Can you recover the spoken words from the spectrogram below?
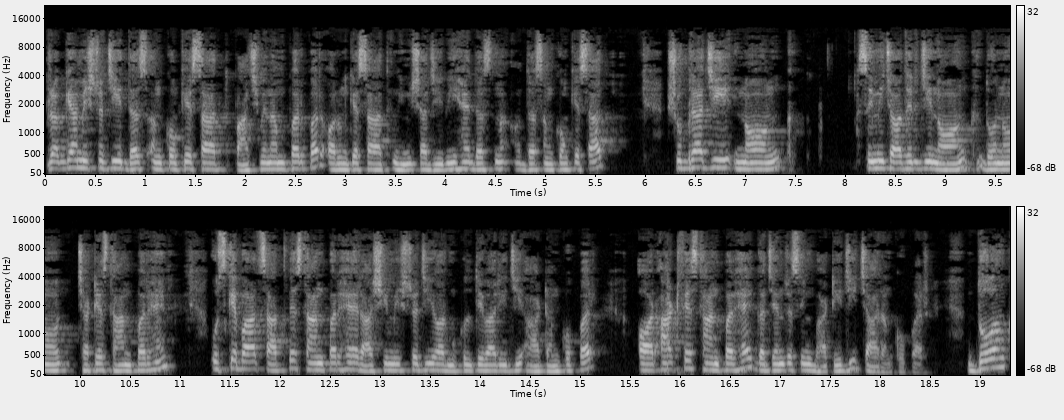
प्रज्ञा मिश्र जी दस अंकों के साथ पाँचवें नंबर पर और उनके साथ निमिषा जी भी हैं दस दस अंकों के साथ। शुभ्रा जी नौ अंक सिमी चौधरी जी नौ अंक दोनों छठे स्थान पर हैं। उसके बाद सातवें स्थान पर है राशि मिश्र जी और मुकुल तिवारी जी आठ अंकों पर और आठवें स्थान पर है गजेंद्र सिंह भाटी जी चार अंकों पर। दो अंक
